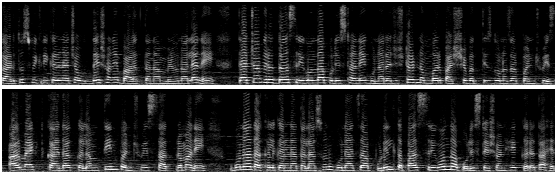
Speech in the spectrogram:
काडतूस विक्री करण्याच्या उद्देशाने बाळगताना मिळून आल्याने त्याच्या विरुद्ध श्रीगोंदा पोलीस ठाणे गुन्हा रजिस्टर्ड नंबर पाचशे बत्तीस दोन हजार पंचवीस आर्म ऍक्ट कायदा कलम तीन पंचवीस सात प्रमाणे गुन्हा दाखल करण्यात आला असून गुन्ह्याचा पुढील तपास श्रीगोंदा पोलीस स्टेशन हे करत आहेत.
